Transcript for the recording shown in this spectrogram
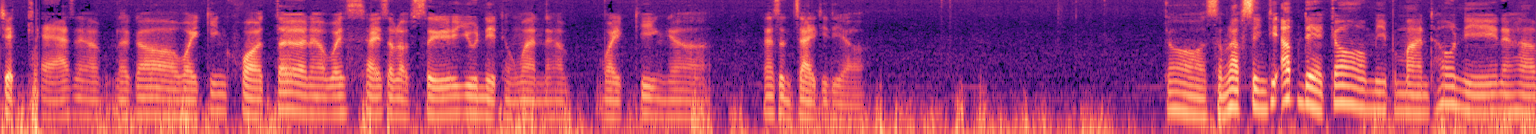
เจ็ดแคสนะครับ แล้วก็ไวกิ้งควอเตอร์นะครับ ไว้ใช้สำหรับซื้อยูนิตของมันนะครับไวกิ้งก็ น่าสนใจทีเดียว ก็สำหรับสิ่งที่อัปเดตก็มีประมาณเท่านี้นะครับ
